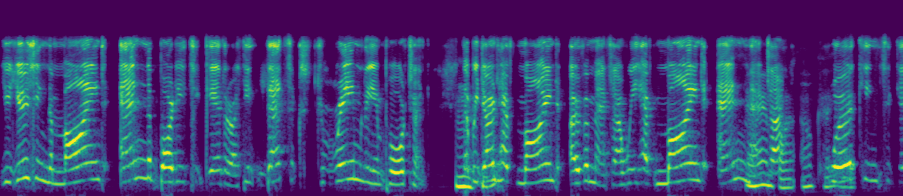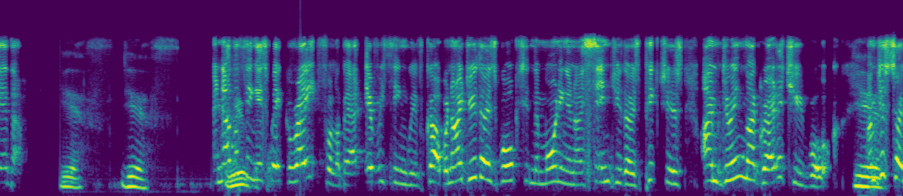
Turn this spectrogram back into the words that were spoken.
you're using the mind and the body together. I think that's extremely important. Mm-hmm. That we don't have mind over matter, we have mind and matter and, okay. working together. Yes, yes. Another Beautiful. thing is we're grateful about everything we've got. When I do those walks in the morning and I send you those pictures, I'm doing my gratitude walk. Yes. I'm just so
